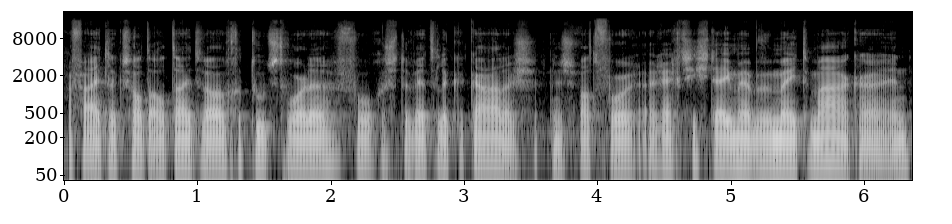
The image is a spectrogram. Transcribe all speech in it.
afstemming feitelijk zal het altijd wel getoetst worden volgens de wettelijke kaders. Dus wat voor rechtssysteem hebben we mee te maken? En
